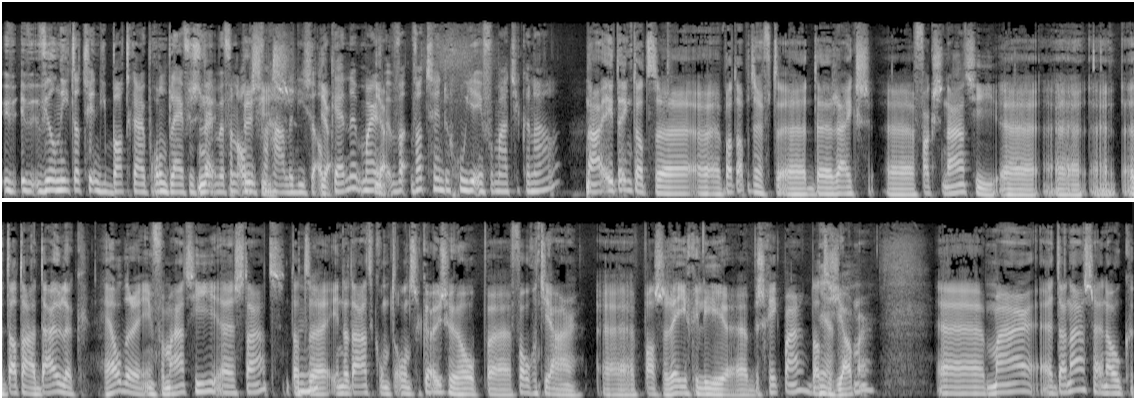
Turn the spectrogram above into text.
U, u, wil niet dat ze in die badkuip rond blijven zwemmen nee, van alle verhalen die ze al ja. kennen. Maar ja. wat zijn de goede informatiekanalen? Nou, ik denk dat uh, wat dat betreft uh, de Rijksvaccinatie, uh, dat daar duidelijk heldere informatie staat. Dat mm -hmm. inderdaad komt onze keuzehulp volgend jaar pas regulier beschikbaar. Dat ja. is jammer. maar daarnaast zijn ook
